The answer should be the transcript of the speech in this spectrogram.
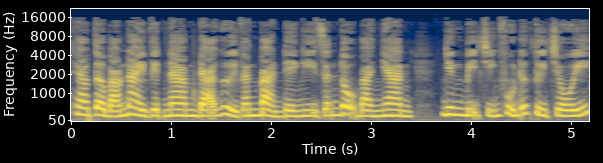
Theo tờ báo này, Việt Nam đã gửi văn bản đề nghị dẫn độ bà Nhàn nhưng bị chính phủ Đức từ chối.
